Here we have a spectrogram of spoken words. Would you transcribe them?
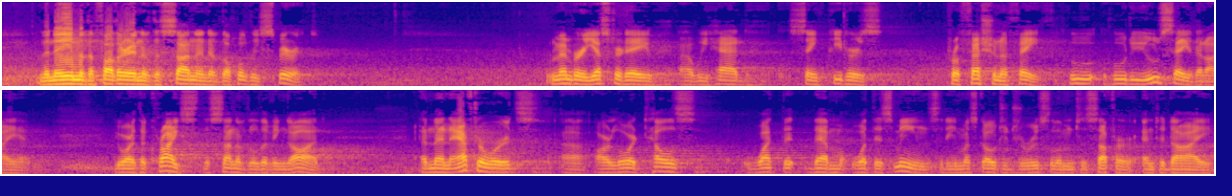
In the name of the Father, and of the Son, and of the Holy Spirit. Remember, yesterday uh, we had St. Peter's profession of faith. Who, who do you say that I am? You are the Christ, the Son of the living God. And then afterwards, uh, our Lord tells what the, them what this means that he must go to Jerusalem to suffer and to die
